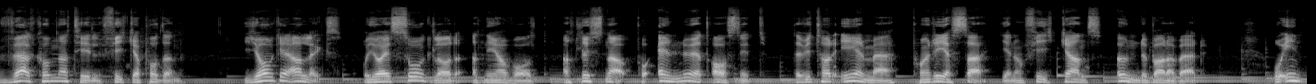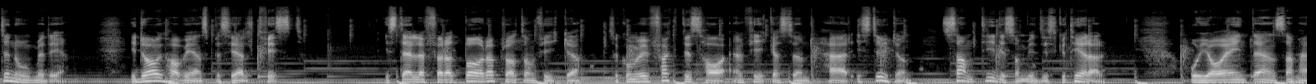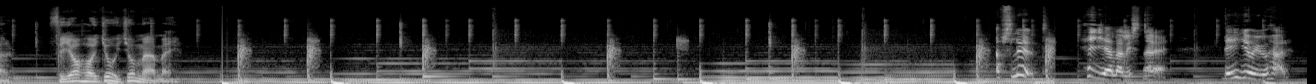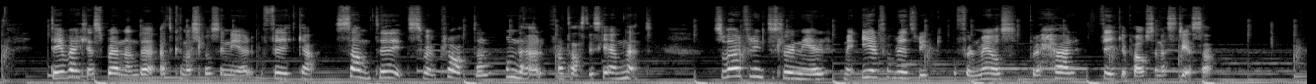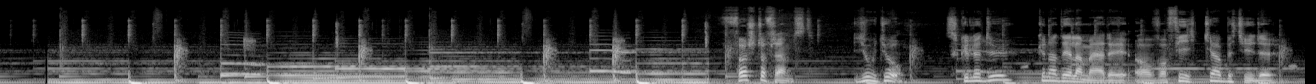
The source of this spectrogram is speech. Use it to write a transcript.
Välkomna till Fikapodden. Jag är Alex och jag är så glad att ni har valt att lyssna på ännu ett avsnitt där vi tar er med på en resa genom fikans underbara värld. Och inte nog med det. Idag har vi en speciell twist. Istället för att bara prata om fika så kommer vi faktiskt ha en fikastund här i studion samtidigt som vi diskuterar. Och jag är inte ensam här, för jag har Jojo med mig. Absolut! Hej alla lyssnare! Det är Jojo här. Det är verkligen spännande att kunna slå sig ner och fika samtidigt som vi pratar om det här fantastiska ämnet. Så varför inte slå er ner med er favoritdryck och följ med oss på det här fikapausernas resa. Först och främst, Jojo, skulle du kunna dela med dig av vad fika betyder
